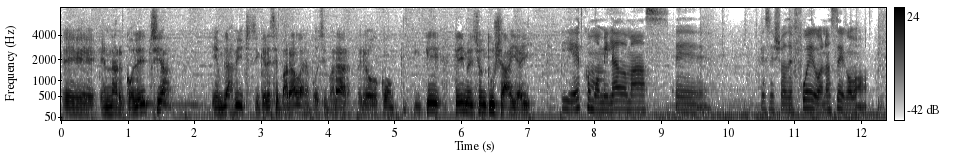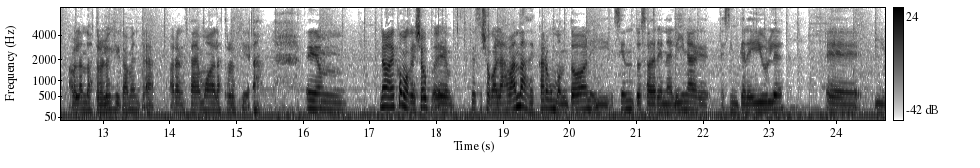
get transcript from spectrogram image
eh, en narcolepsia y en Blast Beach? Si querés separarlas, me puedes separar, pero qué, dimensión tuya hay ahí? Y es como mi lado más, eh, qué sé yo, de fuego, no sé, como hablando astrológicamente, ahora que está de moda la astrología. Em, no, es como que yo, eh, qué sé yo, con las bandas descargo un montón y siento esa adrenalina que es increíble. Eh, y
